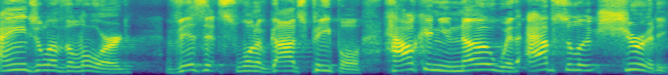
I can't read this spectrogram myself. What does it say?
angel of the Lord visits one of God's people, how can you know with absolute surety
